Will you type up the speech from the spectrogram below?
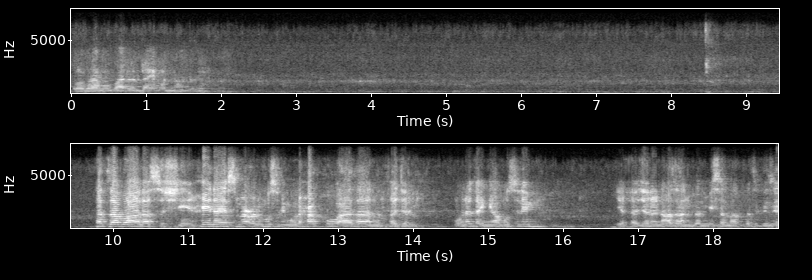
ፕሮግራሙ ባዶ እንዳይሆን ነው እንግዲህ ከዛ በኋላስ እሺ ሒነ የስመዑ ልሙስሊሙ ልሐቁ አዛኑ ልፈጅሪ እውነተኛው ሙስሊም የፈጅርን አዛን በሚሰማበት ጊዜ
